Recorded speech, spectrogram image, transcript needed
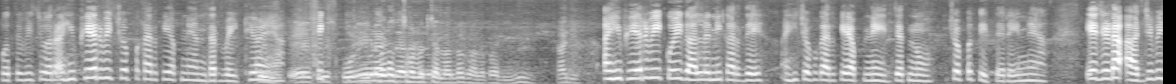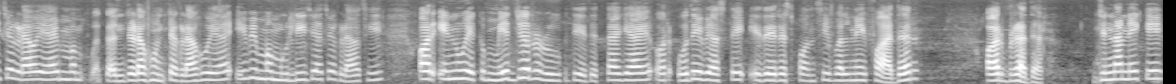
ਪੁੱਤ ਵੀ ਚੋਰ ਅਸੀਂ ਫੇਰ ਵੀ ਚੁੱਪ ਕਰਕੇ ਆਪਣੇ ਅੰਦਰ ਬੈਠੇ ਹੋਏ ਆ ਵੀ ਸਕੂਲ ਵੀ ਬਣਾ ਤੁਹਾਨੂੰ ਚੱਲਣ ਦਾ ਗੱਲ ਭਾਜੀ। ਹਾਂਜੀ। ਅਸੀਂ ਫੇਰ ਵੀ ਕੋਈ ਗੱਲ ਨਹੀਂ ਕਰਦੇ ਅਸੀਂ ਚੁੱਪ ਕਰਕੇ ਆਪਣੀ ਇੱਜ਼ਤ ਨੂੰ ਚੁੱਪ ਕੀਤੇ ਰਹਿੰਦੇ ਆ ਇਹ ਜਿਹੜਾ ਅੱਜ ਵੀ ਝਗੜਾ ਹੋਇਆ ਇਹ ਮਮ- ਜਿਹੜਾ ਹੁਣ ਝਗੜਾ ਹੋਇਆ ਇਹ ਵੀ ਮਾਮੂਲੀ ਜਿਹਾ ਝਗੜਾ ਸੀ ਔਰ ਇਹਨੂੰ ਇੱਕ ਮੇਜਰ ਰੂਪ ਦੇ ਦਿੱਤਾ ਗਿਆ ਹੈ ਔਰ ਉਹਦੇ ਵਾਸਤੇ ਇਹਦੇ ਰਿਸਪੌਂਸੀਬਲ ਨੇ ਫਾਦਰ ਔਰ ਬ੍ਰਦਰ ਜਿਨ੍ਹਾਂ ਨੇ ਕਿ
